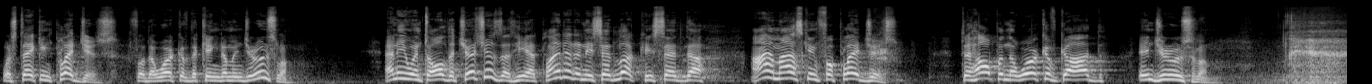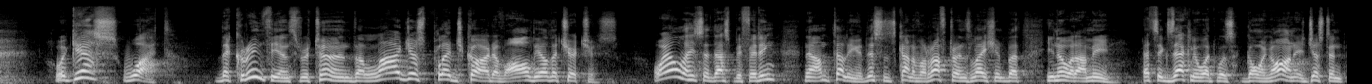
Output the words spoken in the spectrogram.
was taking pledges for the work of the kingdom in Jerusalem. And he went to all the churches that he had planted and he said, Look, he said, uh, I am asking for pledges to help in the work of God in Jerusalem. Well, guess what? The Corinthians returned the largest pledge card of all the other churches. Well, they said that's befitting. Now, I'm telling you, this is kind of a rough translation, but you know what I mean. That's exactly what was going on. It's just in,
